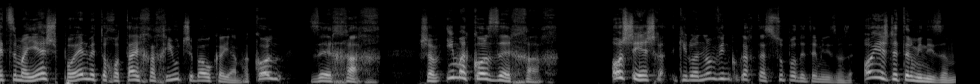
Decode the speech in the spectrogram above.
עצם היש, פועל מתוך אותה הכרחיות שבה הוא קיים. הכל זה הכרח. עכשיו, אם הכל זה הכרח, או שיש, כאילו, אני לא מבין כל כך את הסופר דטרמיניזם הזה. או יש דטרמיניזם,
